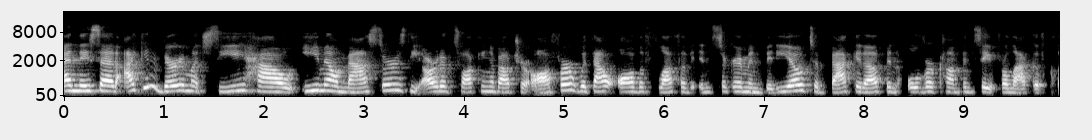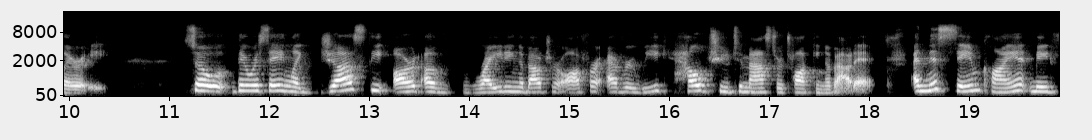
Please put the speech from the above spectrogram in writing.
and they said, I can very much see how email masters the art of talking about your offer without all the fluff of Instagram and video to back it up and overcompensate for lack of clarity. So they were saying, like, just the art of writing about your offer every week helps you to master talking about it. And this same client made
